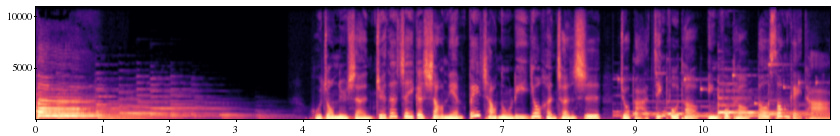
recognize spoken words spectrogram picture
吧。湖中女神觉得这个少年非常努力又很诚实，就把金斧头、银斧头都送给他。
